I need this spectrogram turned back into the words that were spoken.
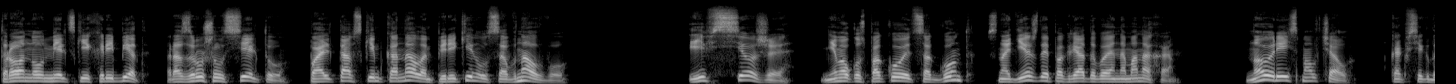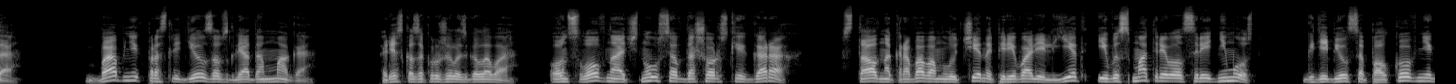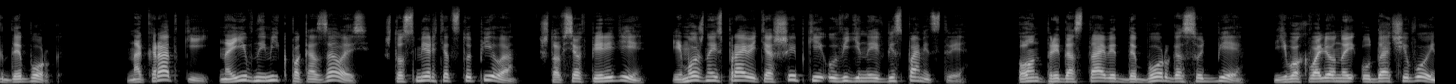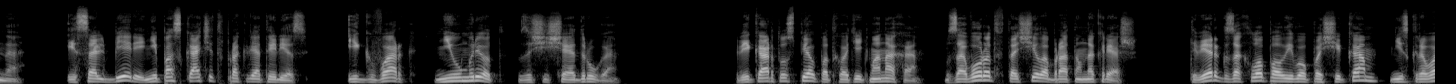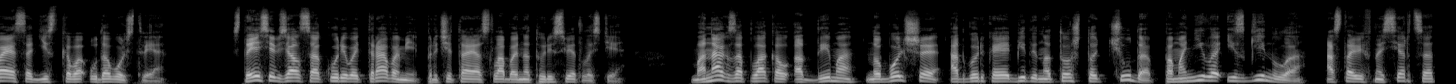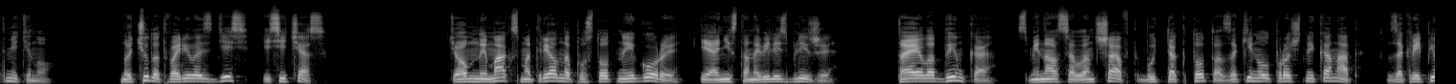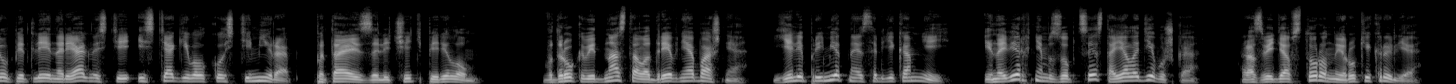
Тронул Мельский хребет, разрушил Сельту, по Альтавским каналам перекинулся в Налву. И все же, Не мог успокоиться Гонт, с надеждой поглядывая на монаха. Но Рейс молчал, как всегда. Бабник проследил за взглядом мага. Резко закружилась голова. Он словно очнулся в Дашорских горах. Встал на кровавом луче на перевале Льет и высматривал средний мост, где бился полковник Деборг. На краткий, наивный миг показалось, что смерть отступила, что все впереди, и можно исправить ошибки, увиденные в беспамятстве. Он предоставит Деборга судьбе, его хваленой удаче воина, и Сальбери не поскачет в проклятый лес, и Гварк не умрет, защищая друга. Викард успел подхватить монаха, за ворот втащил обратно на кряж. Тверг захлопал его по щекам, не скрывая садистского удовольствия. Стейси взялся окуривать травами, причитая слабой натуре светлости. Монах заплакал от дыма, но больше от горькой обиды на то, что чудо поманило и сгинуло, оставив на сердце отметину. Но чудо творилось здесь и сейчас. Темный маг смотрел на пустотные горы, и они становились ближе. Таяла дымка, сминался ландшафт, будто кто-то закинул прочный канат, закрепил петлей на реальности и стягивал кости мира, пытаясь залечить перелом. Вдруг видна стала древняя башня, еле приметная среди камней, и на верхнем зубце стояла девушка, разведя в стороны руки крылья.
